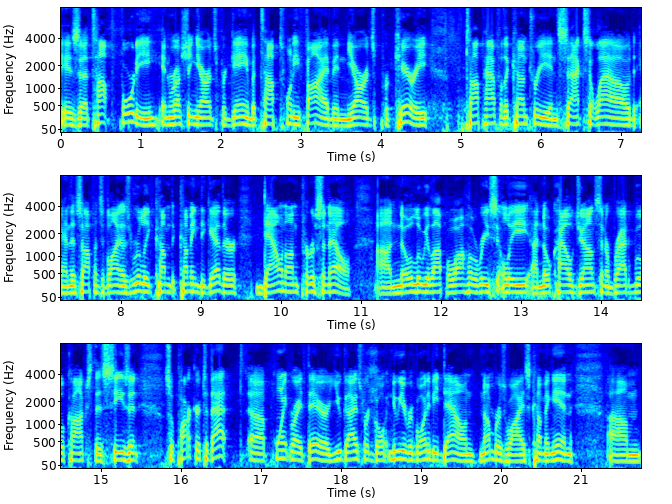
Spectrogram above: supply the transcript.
is uh, top 40 in rushing yards per game, but top 25 in yards per carry. Top half of the country in sacks allowed, and this offensive line has really come to, coming together down on personnel. Uh, no Louis Lapuaho recently, uh, no Kyle Johnson or Brad Wilcox this season. So Parker, to that uh, point right there, you guys were going, knew you were going to be down numbers wise coming in. Um,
